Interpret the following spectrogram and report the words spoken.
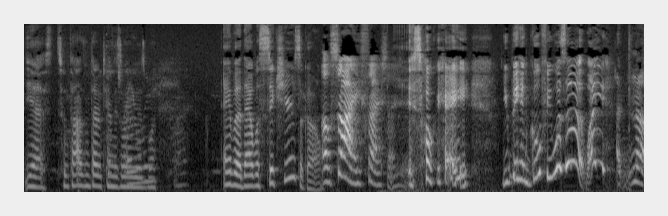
Yes, 2013 That's is when you was born. Ava, that was six years ago. Oh, sorry, sorry, sorry. sorry. It's okay. You being goofy. What's up? Why you? Uh, no,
